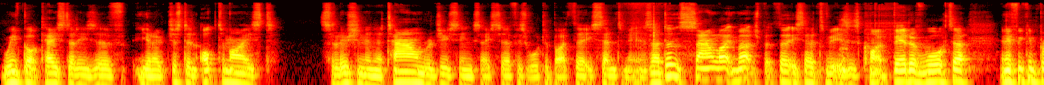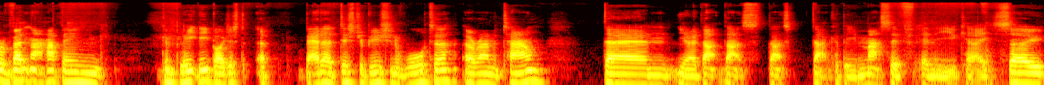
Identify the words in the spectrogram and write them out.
we've got case studies of you know just an optimized solution in a town reducing say surface water by 30 centimeters. That doesn't sound like much, but 30 centimeters is quite a bit of water. And if we can prevent that happening completely by just a better distribution of water around a town, then you know that that's that's that could be massive in the UK. So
